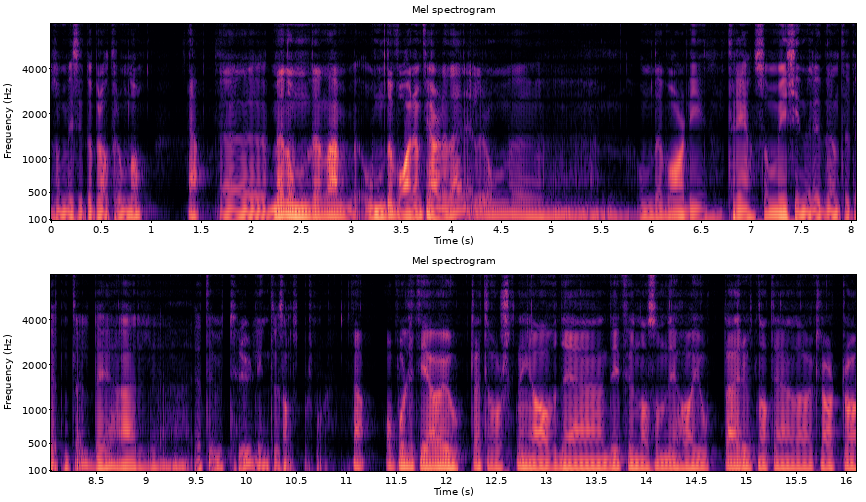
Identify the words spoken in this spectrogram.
som vi sitter og prater om nå. Ja. Eh, Men om, den er, om det var en fjerde der, eller om, eh, om det var de tre som vi kjenner identiteten til, det er eh, et utrolig interessant spørsmål. Ja, og Politiet har gjort etterforskning av det, de funnene som de har gjort der, uten at de har klart å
